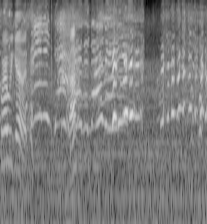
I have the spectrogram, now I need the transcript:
where are we going? Huh?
